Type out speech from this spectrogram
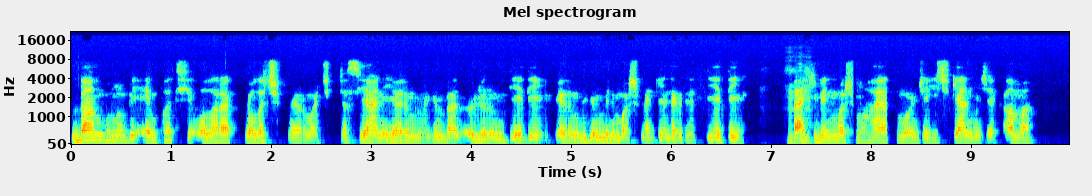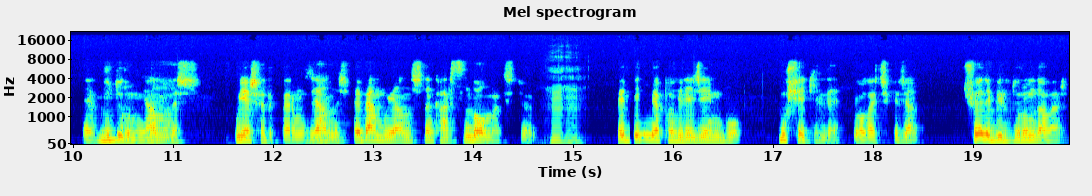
ben bunu bir empati olarak yola çıkmıyorum açıkçası. Yani yarın bir gün ben ölürüm diye değil. Yarın bir gün benim başıma gelir diye değil. Hı-hı. Belki benim başıma hayatım boyunca hiç gelmeyecek ama e, bu durum yanlış. Bu yaşadıklarımız yanlış ve ben bu yanlışlığın karşısında olmak istiyorum. Hı-hı. Ve benim yapabileceğim bu. Bu şekilde yola çıkacağım şöyle bir durum da var.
